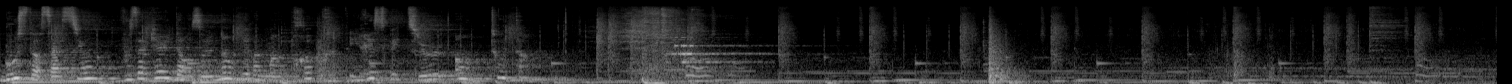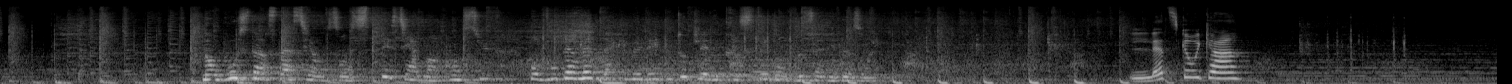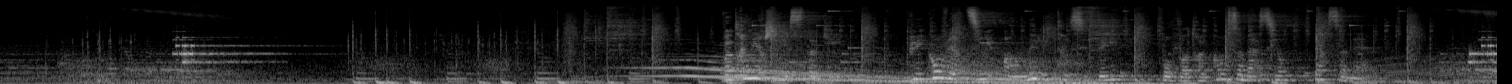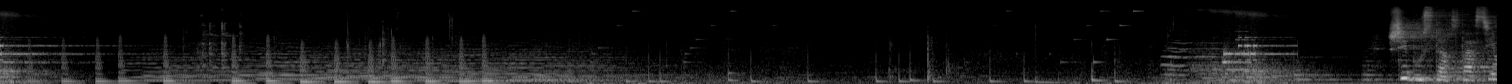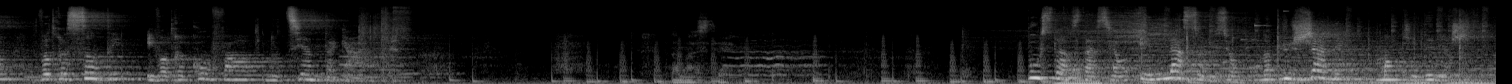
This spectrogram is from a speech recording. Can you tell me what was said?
Booster Station vous accueille dans un environnement propre et respectueux en tout temps. Nos booster stations sont spécialement conçues pour vous permettre d'accumuler toute l'électricité dont vous avez besoin. Let's go, Ika! Votre énergie est stockée, puis convertie en électricité pour votre consommation personnelle. Chez Booster Station, votre santé et votre confort nous tiennent à cœur. Namasté. Booster Station est la solution pour ne plus jamais manquer d'énergie.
